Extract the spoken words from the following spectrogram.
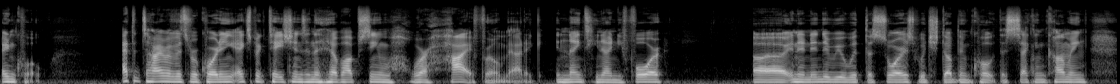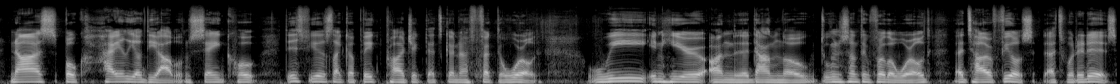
End quote. At the time of its recording, expectations in the hip hop scene were high for Illmatic. In 1994, uh, in an interview with The Source, which dubbed him, quote, the second coming, Nas spoke highly of the album, saying, quote, this feels like a big project that's going to affect the world. We in here on the down low doing something for the world. That's how it feels. That's what it is.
